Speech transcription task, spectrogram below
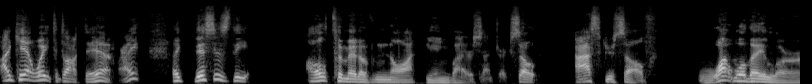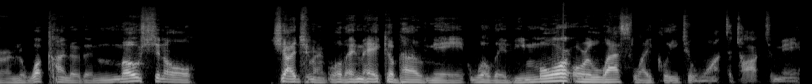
I can't wait to talk to him, right? Like this is the ultimate of not being buyer centric. So ask yourself, what will they learn? What kind of emotional judgment will they make about me? Will they be more or less likely to want to talk to me?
